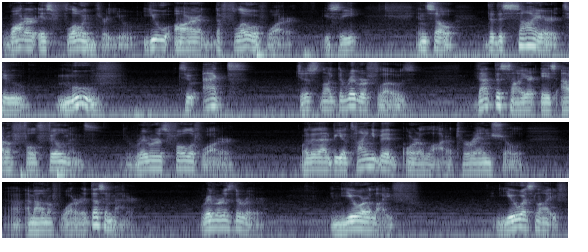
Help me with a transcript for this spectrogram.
Water is flowing through you. You are the flow of water, you see? And so the desire to move, to act just like the river flows, that desire is out of fulfillment. The river is full of water, whether that be a tiny bit or a lot, a torrential uh, amount of water, it doesn't matter. River is the river, and you are life. And you, as life,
